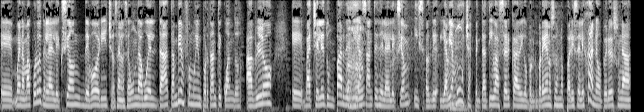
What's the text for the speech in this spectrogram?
eh, bueno, me acuerdo que en la elección de Boric, o sea, en la segunda vuelta, también fue muy importante cuando habló eh, Bachelet un par de Ajá. días antes de la elección y, y había mucha expectativa acerca, digo, porque por ahí a nosotros nos parece lejano, pero es una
